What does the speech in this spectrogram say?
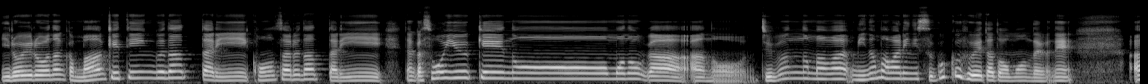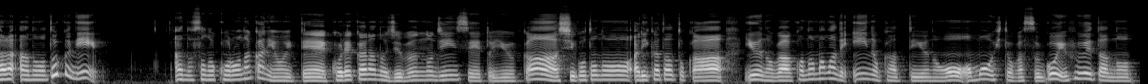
いろいろなんかマーケティングだったりコンサルだったりなんかそういう系のものがあの自分の周身の回りにすごく増えたと思うんだよね。あらあの特にあのそのコロナ禍においてこれからの自分の人生というか仕事の在り方とかいうのがこのままでいいのかっていうのを思う人がすごい増えたの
